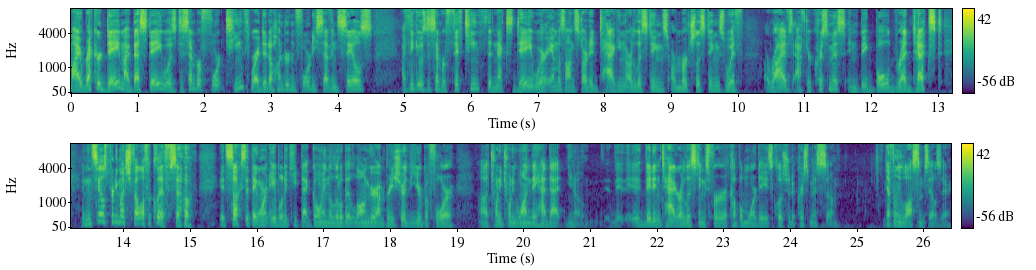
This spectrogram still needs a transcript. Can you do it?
My record day, my best day was December 14th, where I did 147 sales. I think it was December 15th, the next day, where Amazon started tagging our listings, our merch listings, with arrives after Christmas in big, bold red text. And then sales pretty much fell off a cliff. So it sucks that they weren't able to keep that going a little bit longer. I'm pretty sure the year before, uh, 2021, they had that, you know, they, they didn't tag our listings for a couple more days closer to Christmas. So definitely lost some sales there.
